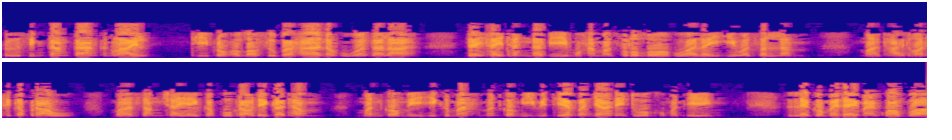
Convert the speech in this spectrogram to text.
หรือสิ่งต่างๆ ทั้งหลายที่พระองค์อัลลอฮฺสุบฮานะฮูวาตาลา ได้ให้ท่านนาบีมุฮัมมัดสุลลัลฮุอะลัยฮิวะสัลลัม มาถ่ายทอดให้กับเรา มาสั่งใช้ให้กับพวกเราได้กระทำมันก็มีฮิกมะมันก็มีวิทยาปัญญาในตัวของมันเอง และก็ไม่ได้หมายความว่า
